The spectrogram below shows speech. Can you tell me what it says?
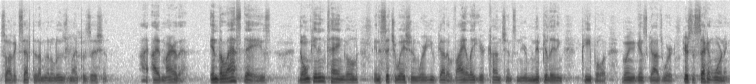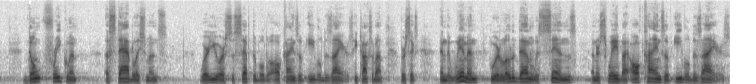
So I've accepted I'm going to lose my position. I, I admire that. In the last days, don't get entangled in a situation where you've got to violate your conscience and you're manipulating people going against God's word. Here's the second warning don't frequent establishments where you are susceptible to all kinds of evil desires. He talks about, verse 6, and the women who are loaded down with sins and are swayed by all kinds of evil desires.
